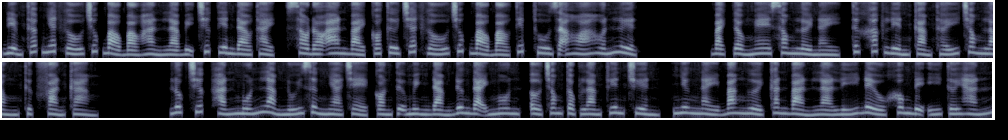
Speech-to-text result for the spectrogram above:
Điểm thấp nhất gấu trúc bảo bảo hẳn là bị trước tiên đào thải, sau đó an bài có tư chất gấu trúc bảo bảo tiếp thu dã hóa huấn luyện. Bạch Tổng nghe xong lời này, tức khắc liền cảm thấy trong lòng thực phản cảm. Lúc trước hắn muốn làm núi rừng nhà trẻ còn tự mình đảm đương đại ngôn, ở trong tộc làm tuyên truyền, nhưng này ba người căn bản là lý đều không để ý tới hắn.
